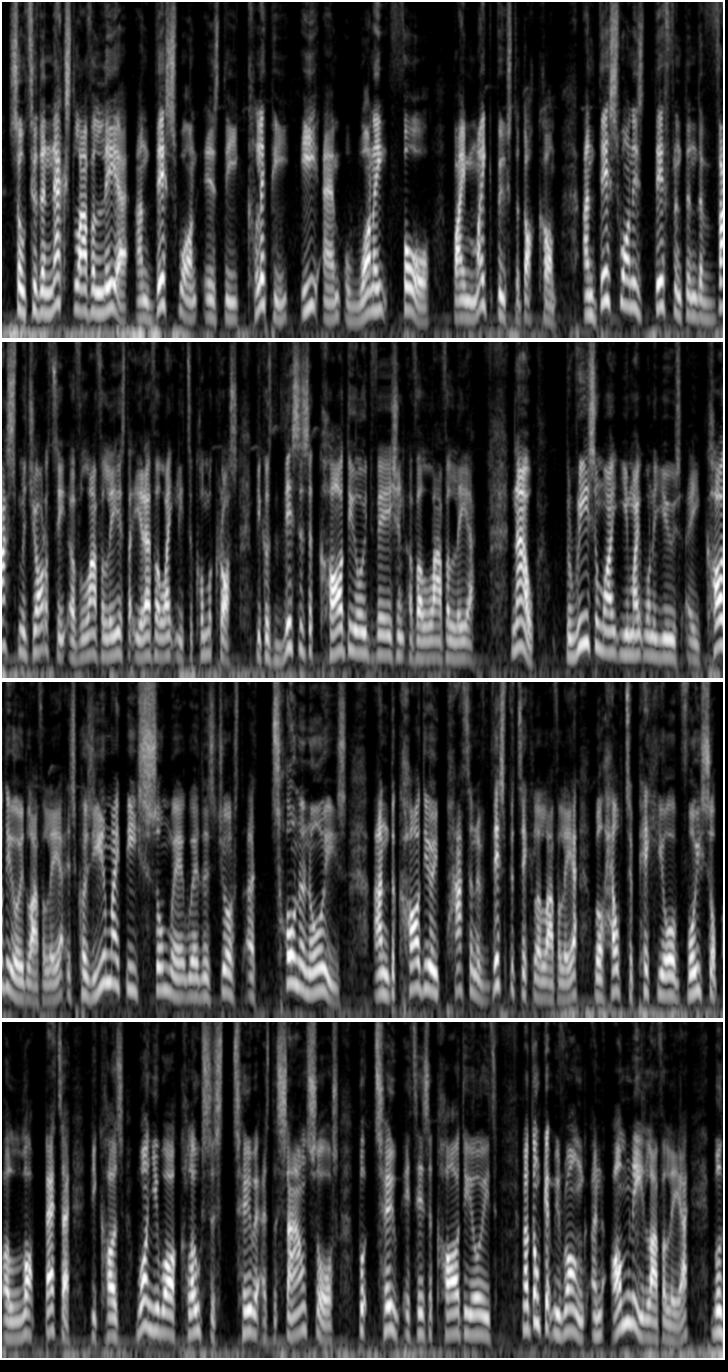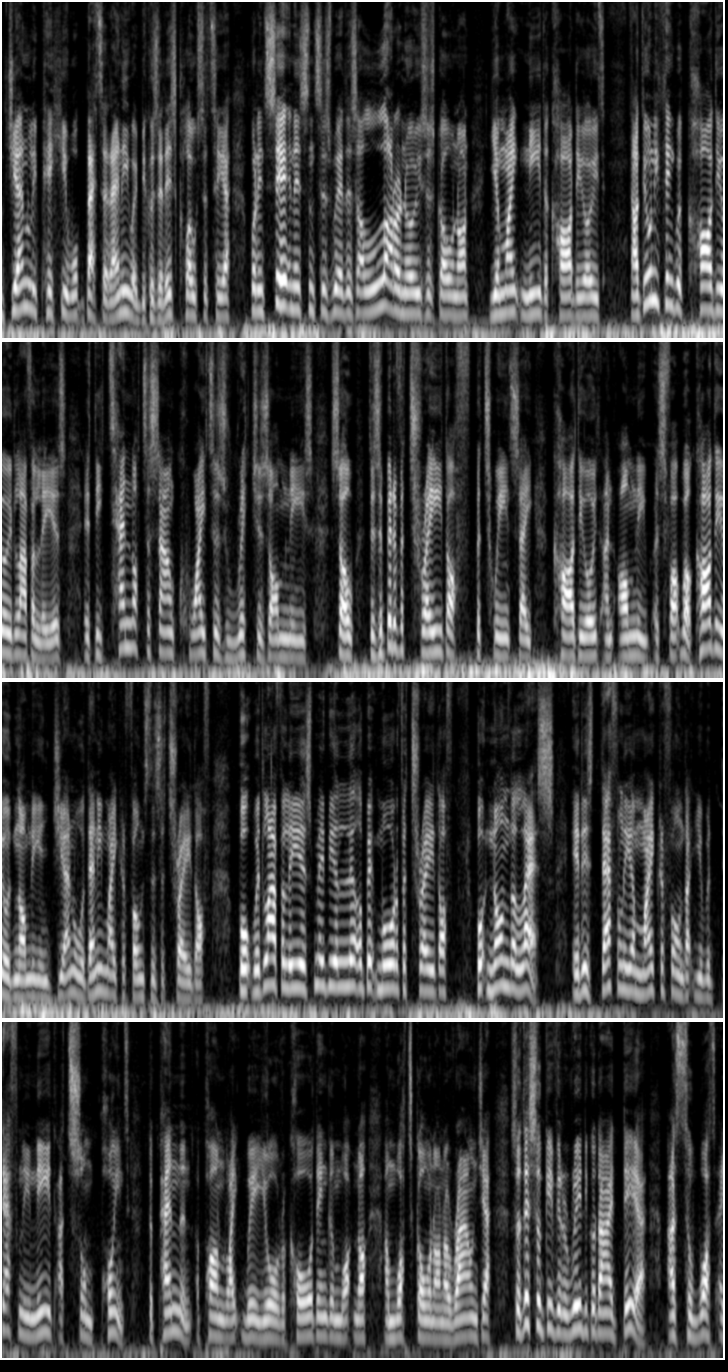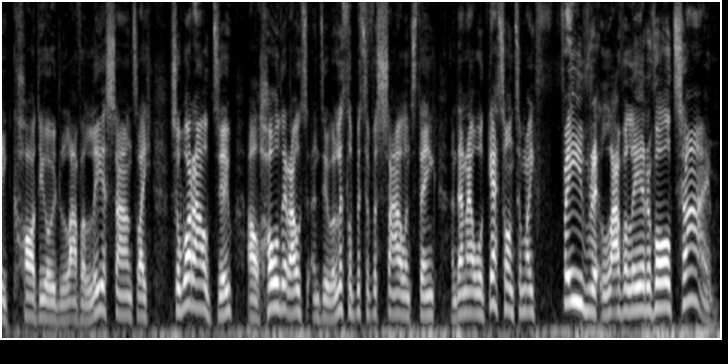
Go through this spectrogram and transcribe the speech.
So to the next lavalier, and this one is the Clippy EM184 by micbooster.com. And this one is different than the vast majority of lavaliers that you're ever likely to come across because this is a cardioid version of a lavalier. Now, the reason why you might want to use a cardioid lavalier is because you might be somewhere where there's just a ton of noise and the cardioid pattern of this particular lavalier will help to pick your voice up a lot better because one, you are closest to it as the sound source, but two, it is a cardioid. Now don't get me wrong, an Omni lavalier will generally pick you up better anyway because it is closer to you, but in certain instances where there's a lot of noises going on, you might need a cardioid. Now, the only thing with cardioid lavaliers is they tend not to sound quite as rich as omnis. So there's a bit of a trade-off between, say, cardioid and omni as far, well, cardioid and omni in general, with any microphones, there's a trade-off. But with lavaliers, maybe a little bit more of a trade-off. But nonetheless, it is definitely a microphone that you would definitely need at some point, dependent upon like where you're recording and whatnot and what's going on around you. So this will give you a really good idea as to what a cardioid lavalier sounds like. So what I'll do, I'll hold it out and do a little bit of a silence thing and then I will get on to my favorite lavalier of all time.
